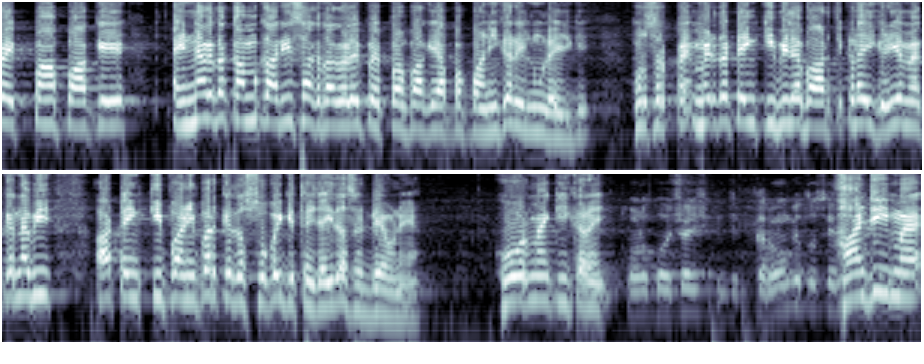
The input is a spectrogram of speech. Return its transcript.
ਪਾਈਪਾਂ ਪਾ ਕੇ ਇੰਨਾ ਕੁ ਤਾਂ ਕੰਮ ਕਰ ਹੀ ਸਕਦਾ ਵੇਲੇ ਪਾਈਪਾਂ ਪਾ ਕੇ ਆਪਾਂ ਪਾਣੀ ਘਰੇ ਨੂੰ ਲੈ ਜਾਈਏ। ਹੁਣ ਸਰ ਮੇਰੇ ਤਾਂ ਟੈਂਕੀ ਵੀ ਲੈ ਬਾਹਰ ਚ ਕਢਾਈ ਕਰੀ ਆ ਮੈਂ ਕਹਿੰਦਾ ਵੀ ਆਹ ਟੈਂਕੀ ਪਾਣੀ ਭਰ ਕੇ ਦੱਸੋ ਭਾਈ ਕਿੱਥੇ ਚਾਹੀਦਾ ਛੱਡੇ ਆਉਣੇ ਆ। ਹੋਰ ਮੈਂ ਕੀ ਕਰਾਂ? ਜੀ ਹੁਣ ਕੋਸ਼ਿਸ਼ ਕਰੋਗੇ ਤੁਸੀਂ? ਹਾਂਜੀ ਮੈਂ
